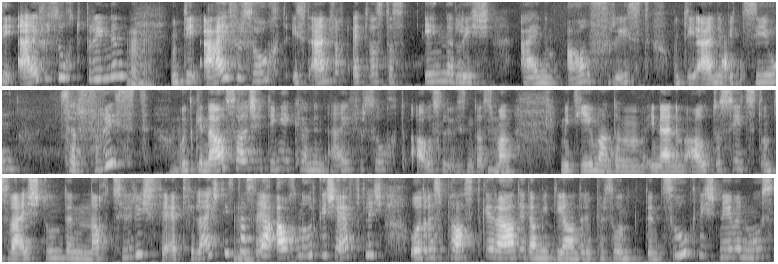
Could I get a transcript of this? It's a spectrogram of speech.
die Eifersucht bringen. Mhm. Und die Eifersucht ist einfach etwas, das innerlich einem auffrisst und die eine Beziehung zerfrisst. Mhm. Und genau solche Dinge können Eifersucht auslösen, dass mhm. man mit jemandem in einem Auto sitzt und zwei Stunden nach Zürich fährt. Vielleicht ist das mhm. ja auch nur geschäftlich oder es passt gerade, damit die mhm. andere Person den Zug nicht nehmen muss.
